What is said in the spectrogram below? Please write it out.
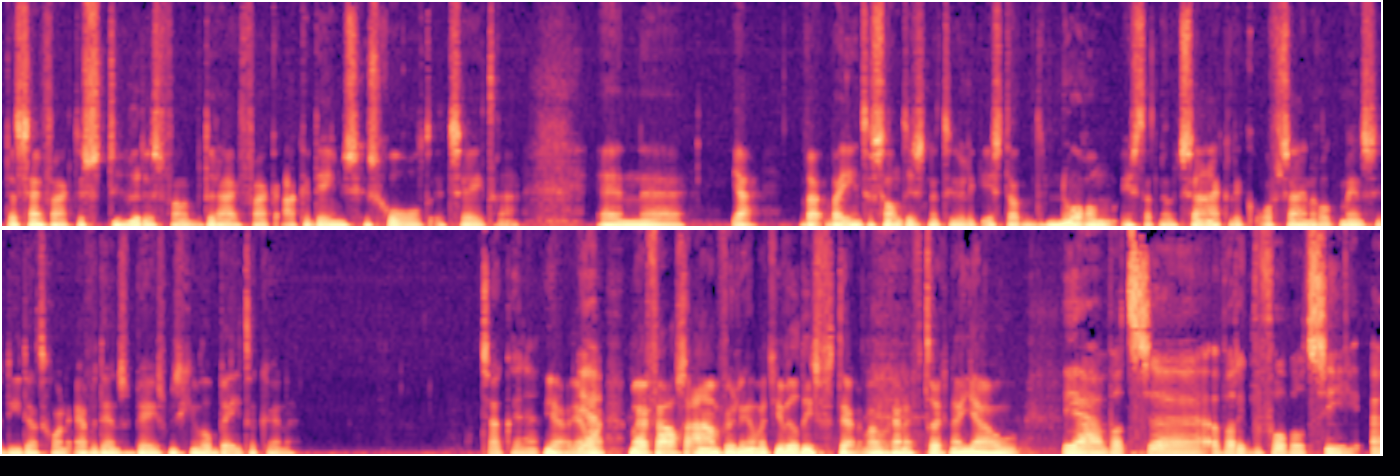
dat zijn vaak de stuurders van het bedrijf, vaak academisch geschoold, et cetera. En eh, ja, waar, waar interessant is natuurlijk, is dat de norm, is dat noodzakelijk? Of zijn er ook mensen die dat gewoon evidence-based misschien wel beter kunnen? Het zou kunnen. Ja, ja, Ja. Maar, maar even als aanvulling, want je wilde iets vertellen. Maar we gaan even terug naar jou. Ja, wat, eh, wat ik bijvoorbeeld zie. eh,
